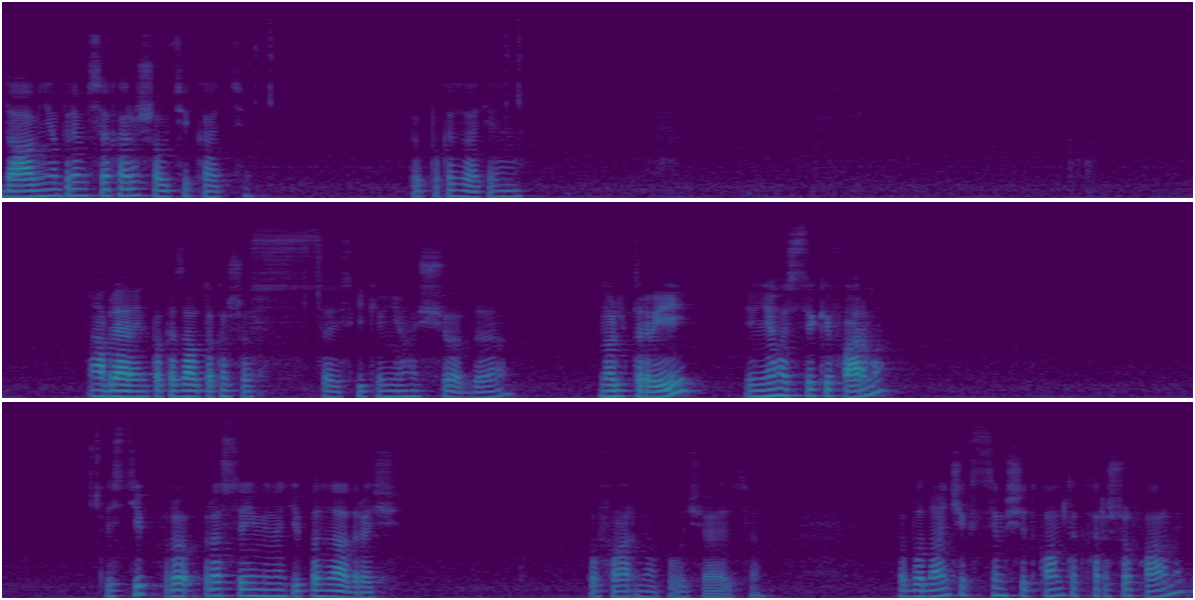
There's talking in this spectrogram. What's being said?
Да, в него прям все хорошо утекать. По показательно. А, бля, він показав тільки що цей, скільки в нього счет, да? 0,3? І в нього стільки фарма? То есть тип про- просто именно типа задращ. По фарму получается. То бадончик с цим щитком так хорошо фармить?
